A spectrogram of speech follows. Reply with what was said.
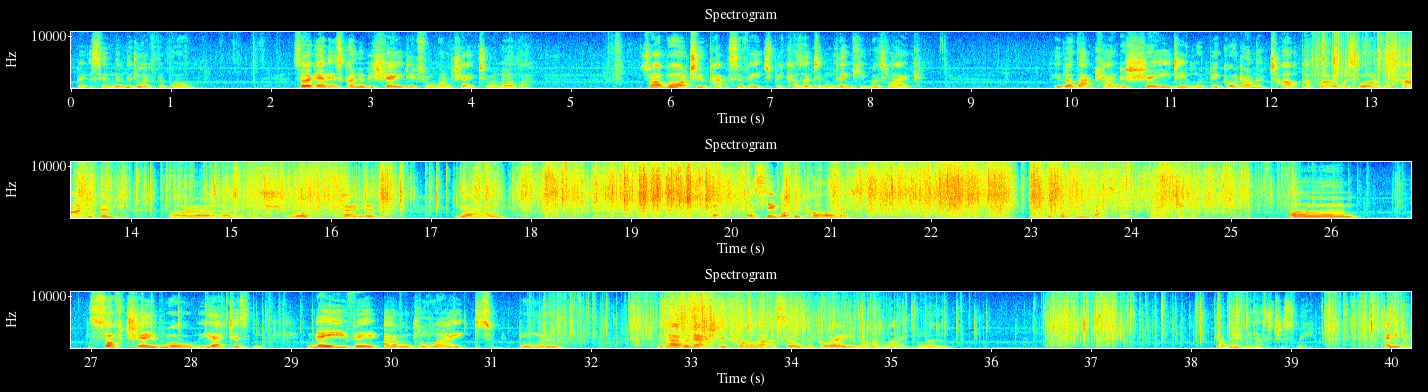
bits in the middle of the bowl. So again, it's going to be shaded from one shade to another. So I bought two packs of each because I didn't think it was like, you know, that kind of shading would be good on a top. I thought it was more of a cardigan or a, a, a shrub kind of yarn. But let's see what they call this. Something vastly exciting. Um, soft chain wool, yeah, it is navy and light blue. But I would actually call that a silver grey, not a light blue. But maybe that's just me. Anyway,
